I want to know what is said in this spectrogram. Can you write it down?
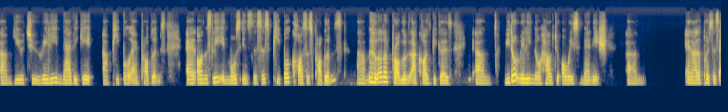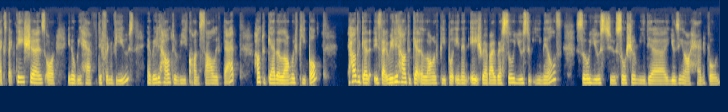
um, you to really navigate uh, people and problems. And honestly in most instances people causes problems. Um, a lot of problems are caused because um, we don't really know how to always manage um, another person's expectations or you know we have different views and really how to reconcile with that how to get along with people how to get is like really how to get along with people in an age whereby we're so used to emails so used to social media using our handphone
